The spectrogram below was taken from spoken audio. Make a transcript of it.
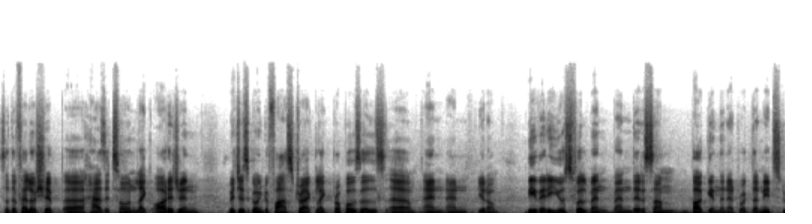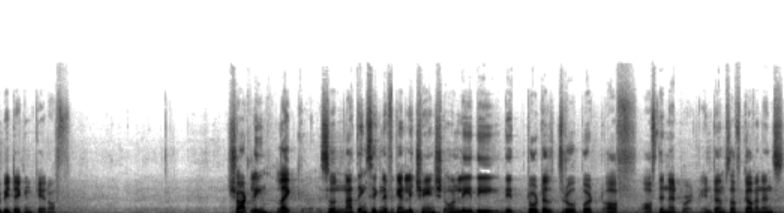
So the fellowship uh, has its own like origin, which is going to fast track like proposals uh, and, and you know, be very useful when, when there is some bug in the network that needs to be taken care of. Shortly, like so nothing significantly changed, only the, the total throughput of, of the network in terms of governance.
